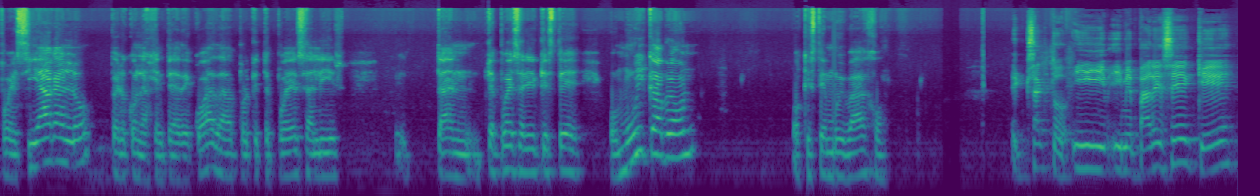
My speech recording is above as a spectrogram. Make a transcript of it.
pues sí háganlo, pero con la gente adecuada, porque te puede salir tan, te puede salir que esté o muy cabrón o que esté muy bajo. Exacto, y, me parece que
